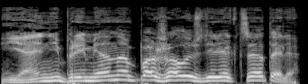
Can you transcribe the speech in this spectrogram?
«Я непременно пожалуюсь дирекции отеля.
